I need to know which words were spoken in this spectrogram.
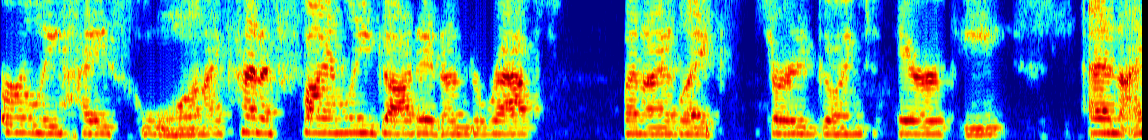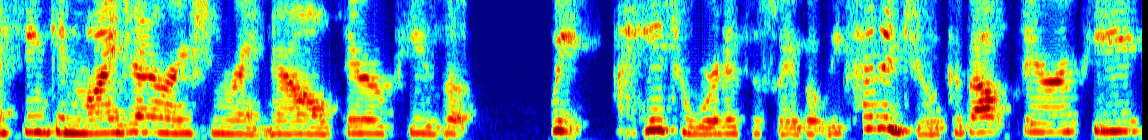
early high school and I kind of finally got it under wraps when I like started going to therapy. And I think in my generation right now therapy is a we I hate to word it this way but we kind of joke about therapy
